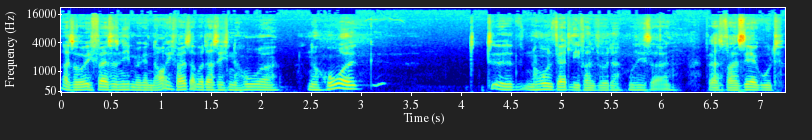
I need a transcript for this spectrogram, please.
Also ich weiß es nicht mehr genau. Ich weiß aber, dass ich eine hohe, eine hohe, äh, einen hohen Wert liefern würde, muss ich sagen. Das war sehr gut,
